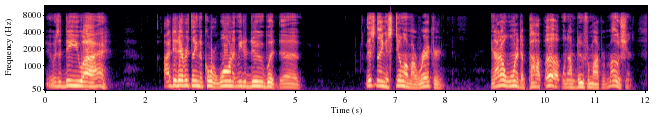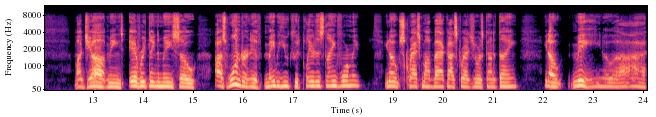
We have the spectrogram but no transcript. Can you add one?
It was a DUI. I did everything the court wanted me to do, but uh, this thing is still on my record, and I don't want it to pop up when I'm due for my promotion. My job means everything to me, so I was wondering if maybe you could clear this thing for me. You know, scratch my back, I scratch yours kind of thing. You know, me, you know, I,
